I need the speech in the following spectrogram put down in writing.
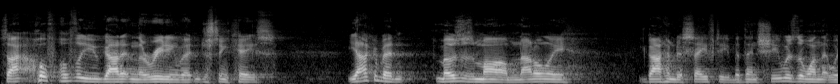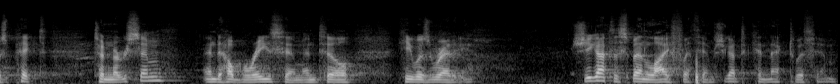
So I hope, hopefully you got it in the reading, but just in case. Jochebed, Moses' mom, not only got him to safety, but then she was the one that was picked to nurse him and to help raise him until he was ready. She got to spend life with him, she got to connect with him,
